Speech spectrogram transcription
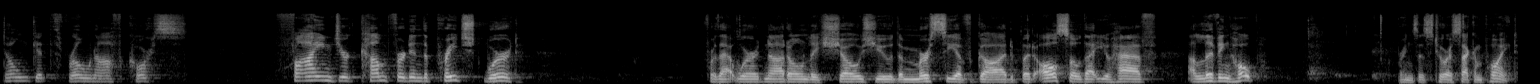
Don't get thrown off course. Find your comfort in the preached Word. For that Word not only shows you the mercy of God, but also that you have a living hope. Brings us to our second point.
